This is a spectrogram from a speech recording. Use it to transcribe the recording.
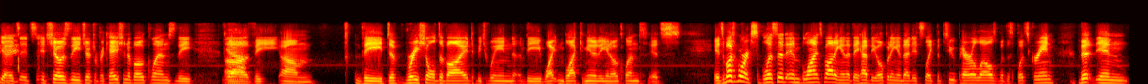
yeah it's it's it shows the gentrification of oakland the uh the um the di- racial divide between the white and black community in oakland it's it's much more explicit in Blindspotting in that they have the opening and that it's like the two parallels with the split screen that in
